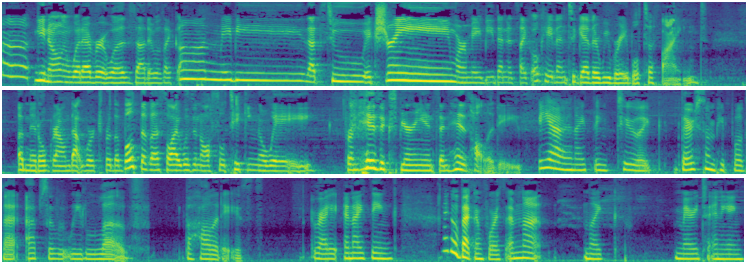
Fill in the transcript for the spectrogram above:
Uh, you know, and whatever it was that it was like, oh, maybe that's too extreme, or maybe then it's like, okay, then together we were able to find a middle ground that worked for the both of us. So I wasn't also taking away from his experience and his holidays. Yeah, and I think too, like, there's some people that absolutely love the holidays, right? And I think I go back and forth. I'm not like married to any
